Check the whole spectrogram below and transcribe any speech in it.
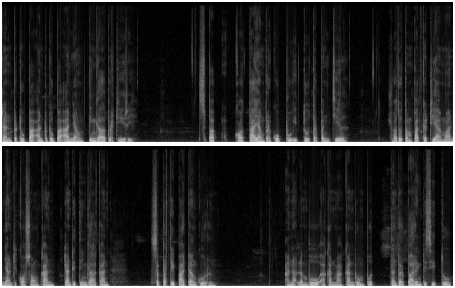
dan pedupaan-pedupaan yang tinggal berdiri sebab kota yang berkubu itu terpencil, suatu tempat kediaman yang dikosongkan dan ditinggalkan seperti padang gurun. Anak lembu akan makan rumput dan berbaring di situ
